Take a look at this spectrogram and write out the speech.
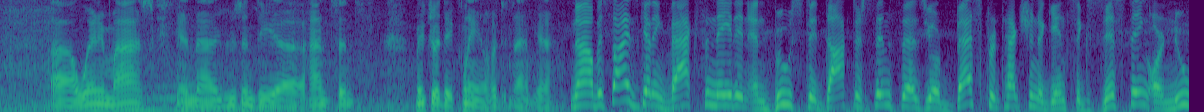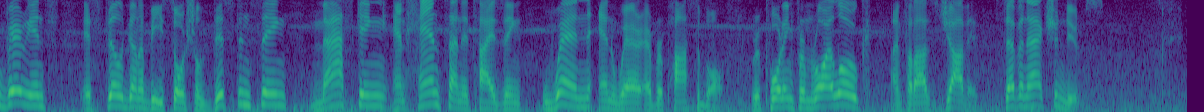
uh, wearing mask, and uh, using the uh, hand sanitizer make sure they're clean all the time, yeah. Now, besides getting vaccinated and boosted, Dr. Sims says your best protection against existing or new variants is still going to be social distancing, masking, and hand sanitizing when and wherever possible. Reporting from Royal Oak, I'm Faraz Javed, 7 Action News.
